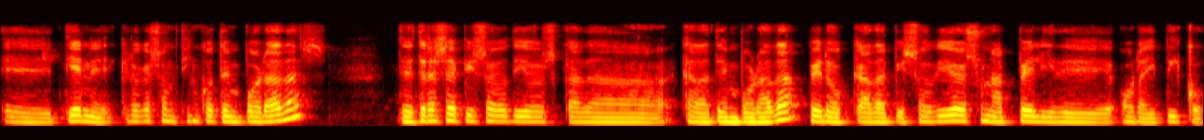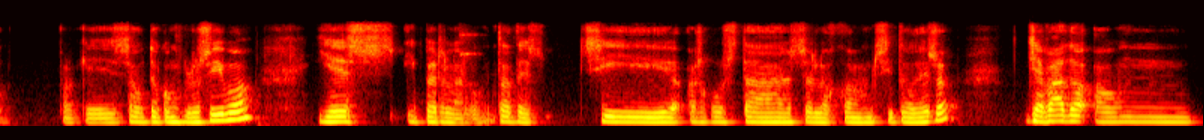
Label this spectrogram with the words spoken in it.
eh, tiene, creo que son cinco temporadas, de tres episodios cada, cada temporada, pero cada episodio es una peli de hora y pico, porque es autoconclusivo y es hiper largo. Entonces, si os gusta Sherlock Holmes y todo eso, llevado a un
